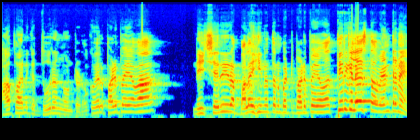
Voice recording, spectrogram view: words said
పాపానికి దూరంగా ఉంటాడు. ఒకవేళ పడిపోయావా? నీ శరీర బలహీనతను బట్టి పడిపోయావా? తిరిగి లేస్తావు వెంటనే.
